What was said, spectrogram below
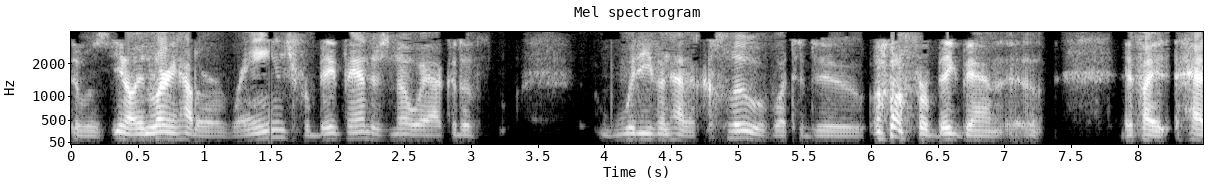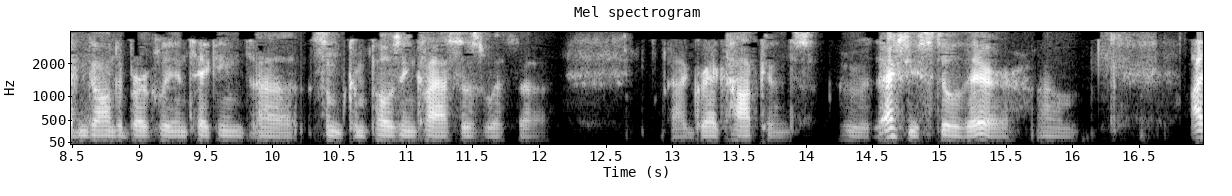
it was you know in learning how to arrange for big band. There's no way I could have would even have a clue of what to do for big band uh, if I hadn't gone to Berklee and taken uh, some composing classes with uh, uh, Greg Hopkins, who is actually still there. Um, I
